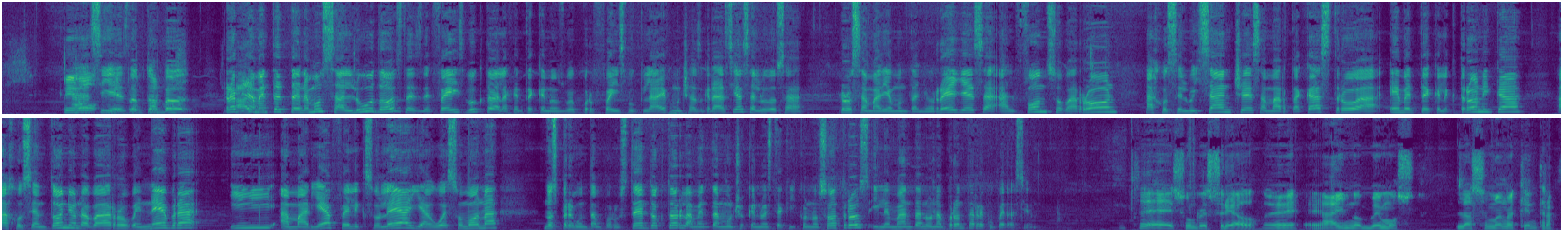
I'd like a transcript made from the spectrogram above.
Pero Así es, doctor. Rápidamente tenemos saludos desde Facebook, toda la gente que nos ve por Facebook Live, muchas gracias. Saludos a Rosa María Montaño Reyes, a Alfonso Barrón, a José Luis Sánchez, a Marta Castro, a MTEC Electrónica, a José Antonio Navarro Benebra y a María Félix Olea y a Hueso Mona. Nos preguntan por usted, doctor, lamentan mucho que no esté aquí con nosotros y le mandan una pronta recuperación. Es un resfriado. ¿eh? Eh, ahí nos vemos la semana que entra.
